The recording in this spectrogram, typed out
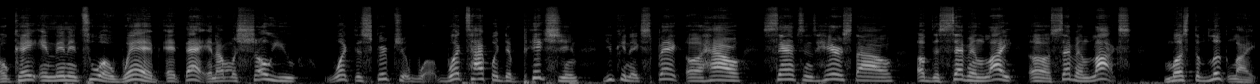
Okay? And then into a web at that. And I'm going to show you what the scripture, what type of depiction you can expect or how Samson's hairstyle of the seven light, uh, seven locks must have looked like.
